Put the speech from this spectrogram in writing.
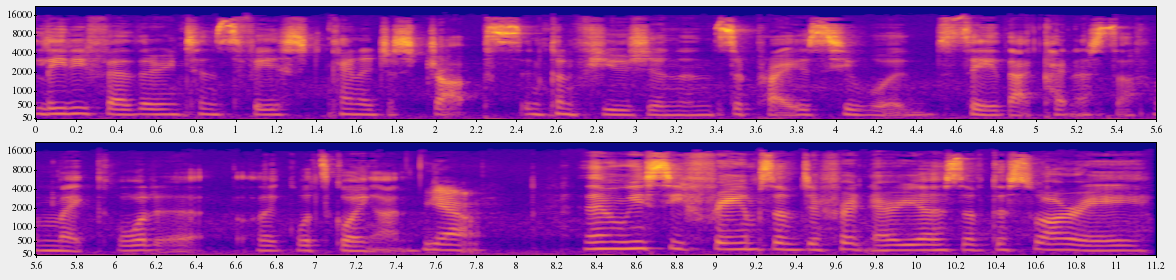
Lady Featherington's face kind of just drops in confusion and surprise. He would say that kind of stuff. I'm like, what? Uh, like, what's going on? Yeah. Then we see frames of different areas of the soiree,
